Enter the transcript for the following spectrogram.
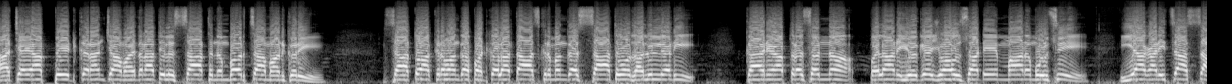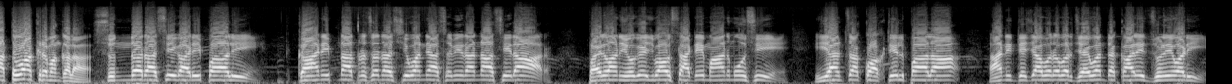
आजच्या या पेटकरांच्या मैदानातील सात नंबरचा मानकरी. सातवा क्रमांक पटकावला तास क्रमांक सात वर झालेली गाडी काय प्रसन्न पहिला योगेश भाऊ साठे मान मुळशी या गाडीचा सातवा क्रमांकाला. सुंदर अशी गाडी पळाली कानिपनाथ प्रसन्न शिवन्या समीरांना सेलार पैलवान योगेश भाऊ साठे मानमोशी यांचा कॉकटेल पळाला आणि त्याच्याबरोबर जयवंत काळे जुळेवाडी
